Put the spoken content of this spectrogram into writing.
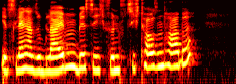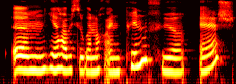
jetzt länger so bleiben, bis ich 50.000 habe. Ähm, hier habe ich sogar noch einen Pin für Ash,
